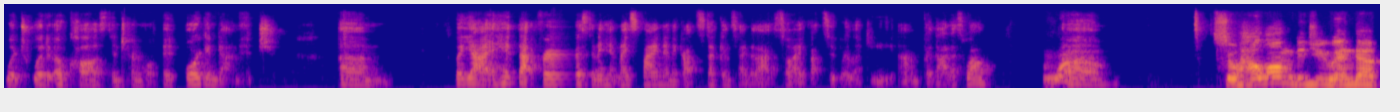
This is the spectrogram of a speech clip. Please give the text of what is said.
which would have caused internal eh, organ damage. Um, but yeah, it hit that first and it hit my spine and it got stuck inside of that. So I got super lucky um, for that as well. Wow. Um, so how long did you end up?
